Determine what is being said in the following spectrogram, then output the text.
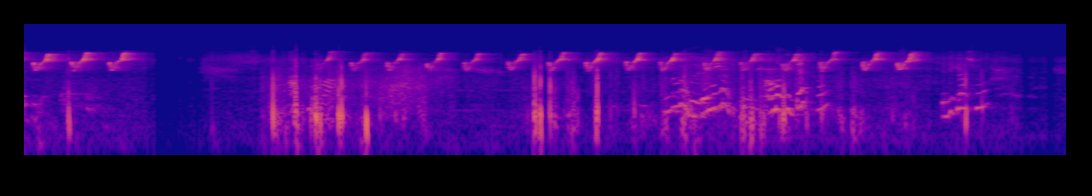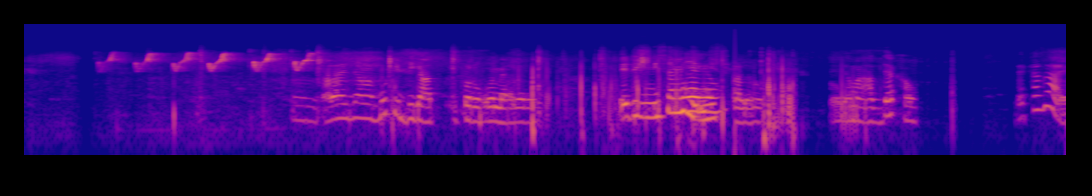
এদিকে আসো মা তুমি না ধরে নিয়ে আসো আমাকে দেখো এদিকে আসো হুম, আর এই যে আমার বুটির দিকে হাত করো মেলা দেবো। এদিকে নিচে আমি নিচে। ফেলা দেবো। এই যে আমার হাত দেখাও। দেখা যায়?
